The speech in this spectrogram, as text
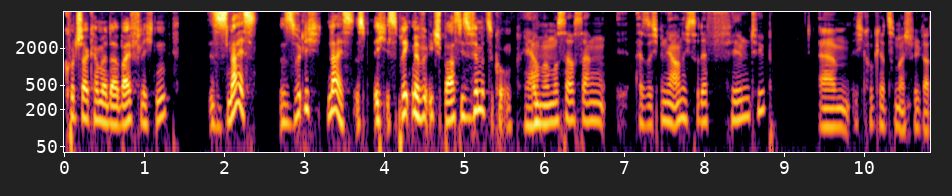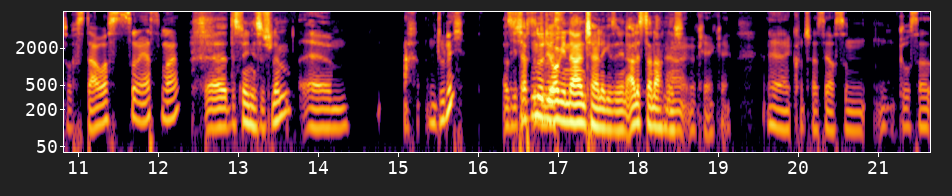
Kutscher kann mir dabei pflichten. Es ist nice. Es ist wirklich nice. Es, ich, es bringt mir wirklich Spaß, diese Filme zu gucken. Ja, Und- man muss auch sagen, also ich bin ja auch nicht so der Filmtyp. Ähm, ich gucke ja zum Beispiel gerade auch Star Wars zum ersten Mal. Äh, das finde ich nicht so schlimm. Ähm, ach, und du nicht? Also ich, Ich habe nur die originalen Teile gesehen, alles danach nicht. Ja, okay, okay. Äh, Kutscher ist ja auch so ein großer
